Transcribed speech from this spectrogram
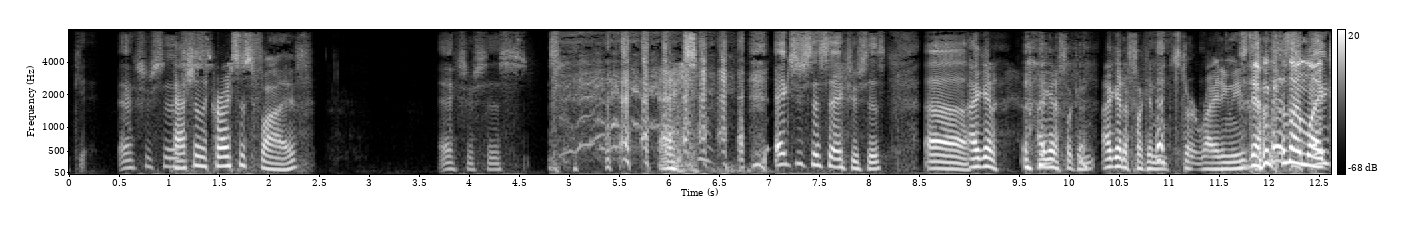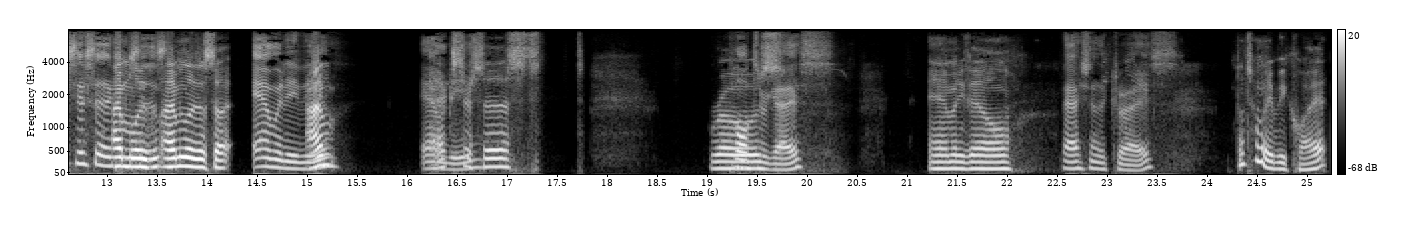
Okay. Exorcist. Passion of the Christ is five. Exorcist. Ex- Exorcist, Exorcist. Uh, I gotta, I gotta fucking, I gotta fucking start writing these down because I'm like, Exorcist, I'm losing, I'm losing. So Amityville. I'm- Amity, Exorcist, Rose, Poltergeist, Amityville, Passion of the Christ, Don't tell me to be quiet.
